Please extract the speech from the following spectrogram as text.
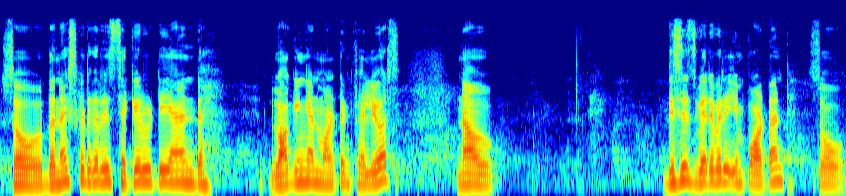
So the next category is security and logging and monitoring failures. Now, this is very, very important. So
